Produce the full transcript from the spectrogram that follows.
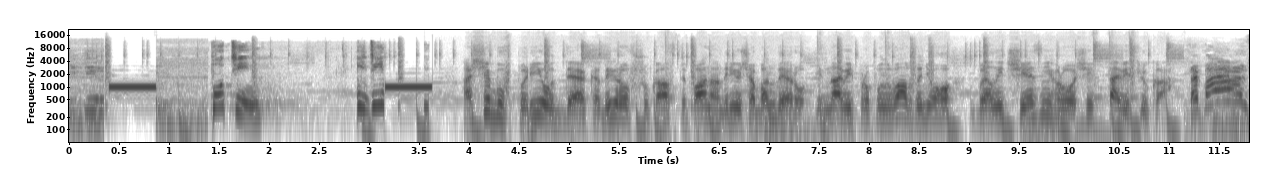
Иди Путін. Іди А ще був період, де Кадиров шукав Степана Андрійовича Бандеру і навіть пропонував за нього величезні гроші та віслюка. Степан!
